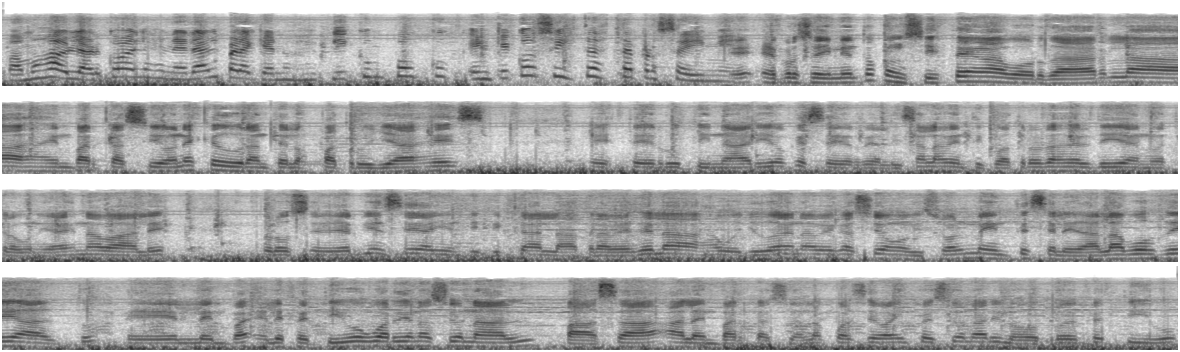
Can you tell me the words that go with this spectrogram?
Vamos a hablar con el general para que nos explique un poco en qué consiste este procedimiento. Eh, el procedimiento consiste en abordar las embarcaciones que durante los patrullajes este, rutinarios que se realizan las 24 horas del día en nuestras unidades navales proceder bien sea identificarlas a través de la ayuda de navegación o visualmente, se le da la voz de alto, el, efectivo Guardia Nacional pasa a la embarcación la cual se va a inspeccionar y los otros efectivos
